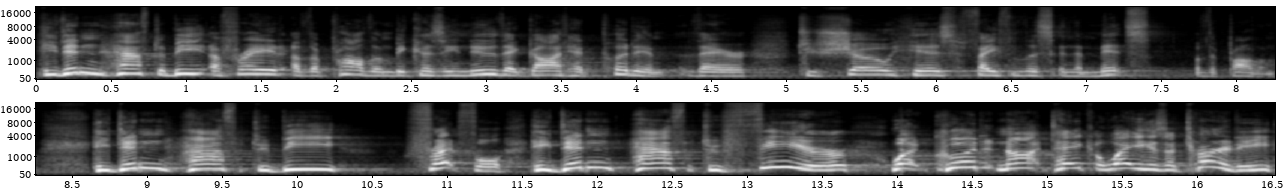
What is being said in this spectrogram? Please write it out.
He didn't have to be afraid of the problem because he knew that God had put him there to show his faithfulness in the midst of the problem. He didn't have to be fretful. He didn't have to fear what could not take away his eternity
